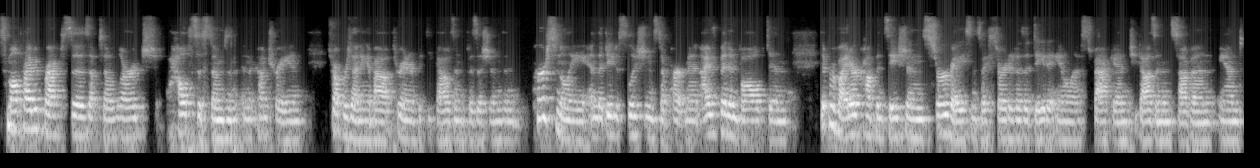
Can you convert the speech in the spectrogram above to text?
small private practices up to large health systems in, in the country. And it's representing about 350,000 physicians. And personally, in the data solutions department, I've been involved in the provider compensation survey since I started as a data analyst back in 2007. And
